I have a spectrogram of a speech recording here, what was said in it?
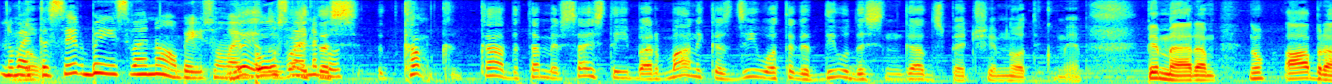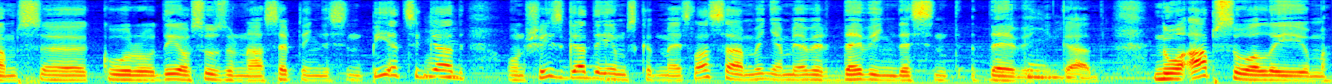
Nu, vai Nu, nu, tas ir bijis vai nav bijis, vai Nē, būs nu, vai nebūs? tas, kam, kāda tam ir saistība ar mani, kas dzīvo tagad 20 gadus pēc šiem notikumiem? Piemēram, nu, Ābrams, eh, kuru Dievs uzrunā 75 Jā. gadi, un šis gadījums, kad mēs lasām, viņam jau ir 99 Deviņi. gadi. No apsolījuma,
